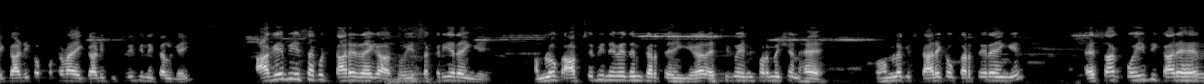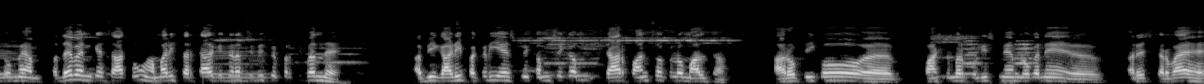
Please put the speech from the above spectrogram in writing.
एक गाड़ी को पकड़ा, एक गाड़ी दूसरी भी निकल गई। आगे भी ऐसा कुछ कार्य रहेगा तो ये सक्रिय रहेंगे। हम लोग आपसे भी निवेदन करते हैं कि अगर ऐसी कोई इन्फॉर्मेशन है तो हम लोग इस कार्य को करते रहेंगे। ऐसा कोई भी कार्य है तो मैं सदैव इनके साथ हूँ। हमारी सरकार की तरफ़ से भी इस पे प्रतिबंध है। अभी गाड़ी पकड़ी है, इसमें कम से कम चार पाँच सौ किलो माल था। आरोपी को पाँच नंबर पुलिस में हम लोगों ने अरेस्ट करवाया है।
